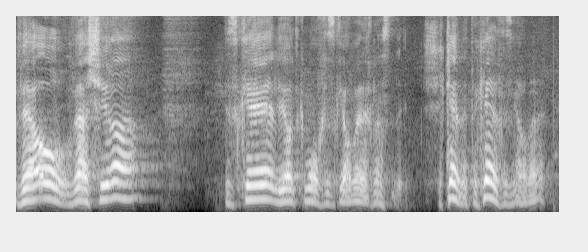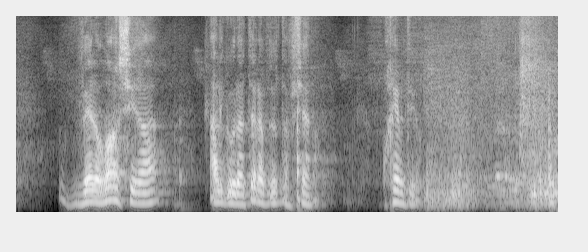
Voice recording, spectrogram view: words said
והאור, והשירה, נזכה להיות כמו חזקיהו המלך, שכן, לתקן את חזקיהו המלך, ולומר שירה על גאולתנו ובזאת נפשנו. ברוכים אוקיי, תהיו.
